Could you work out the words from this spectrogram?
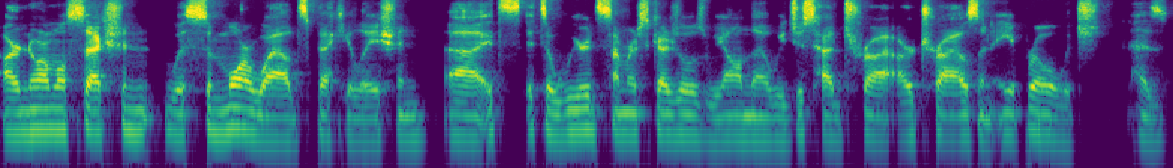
our normal section with some more wild speculation. Uh, it's it's a weird summer schedule, as we all know. We just had try our trials in April, which has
